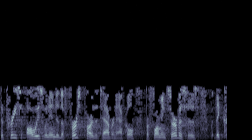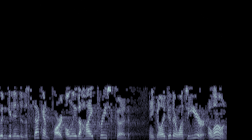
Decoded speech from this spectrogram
the priests always went into the first part of the tabernacle, performing services, but they couldn't get into the second part, only the high priest could. And he could only do there once a year, alone.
